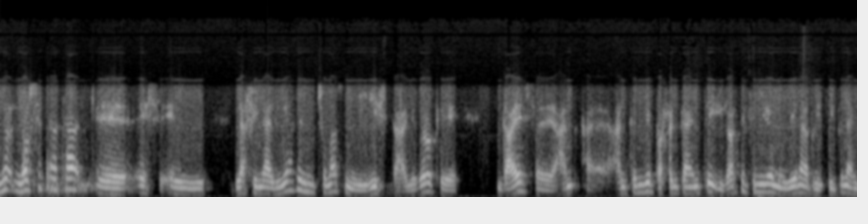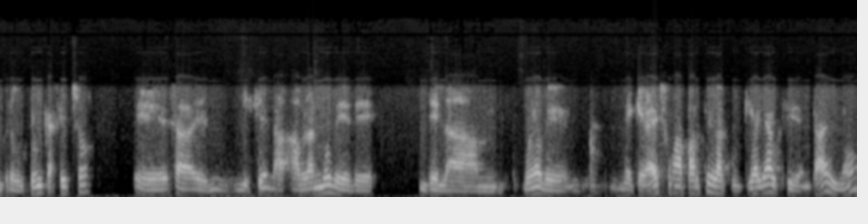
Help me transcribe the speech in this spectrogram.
No, no se trata, eh, es el, la finalidad es mucho más nihilista. Yo creo que Daesh eh, ha, entendido perfectamente y lo has definido muy bien al principio en la introducción que has hecho, eh, diciendo, hablando de, de, la bueno de, que Daesh forma parte de la cultura ya occidental, ¿no?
